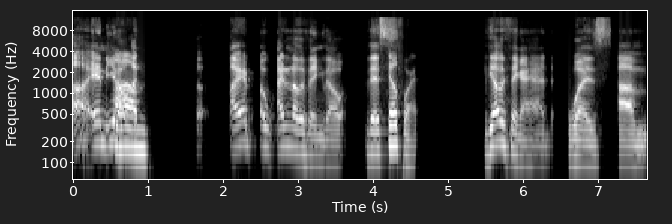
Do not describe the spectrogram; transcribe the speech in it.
uh, and you know, I- um, I had oh, I had another thing though. This go for it. the other thing I had was um,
